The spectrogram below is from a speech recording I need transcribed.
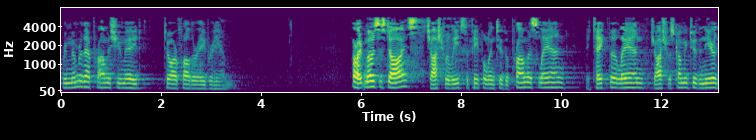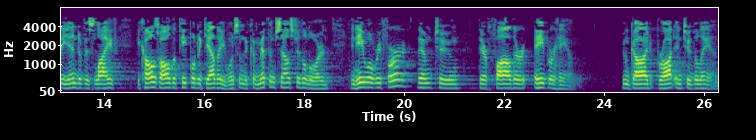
remember that promise you made to our father Abraham. All right, Moses dies. Joshua leads the people into the promised land. They take the land. Joshua's coming to the near the end of his life. He calls all the people together. He wants them to commit themselves to the Lord, and he will refer them to their father Abraham, whom God brought into the land.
